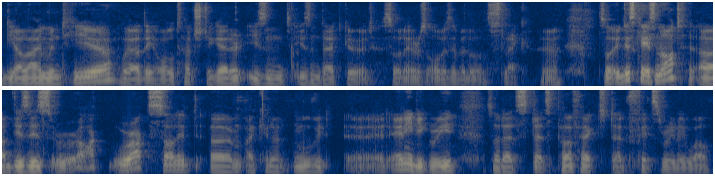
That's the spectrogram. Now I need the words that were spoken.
the alignment here where they all touch together isn't isn't that good. So there's always a of slack yeah. so in this case not. Uh, this is rock rock solid. Um, I cannot move it uh, at any degree. So that's that's perfect. That fits really well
